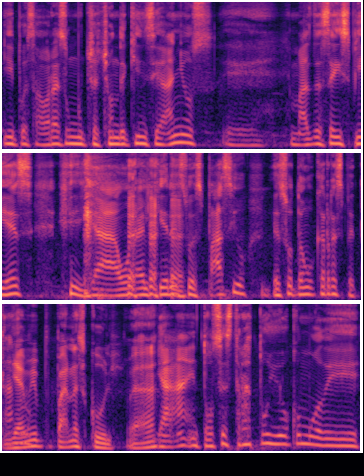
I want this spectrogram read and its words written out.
Y pues ahora es un muchachón de 15 años, eh, más de 6 pies, y ya ahora él quiere su espacio. Eso tengo que respetarlo. Ya mi papá no es cool, ¿verdad? Ya, entonces trato yo como de,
